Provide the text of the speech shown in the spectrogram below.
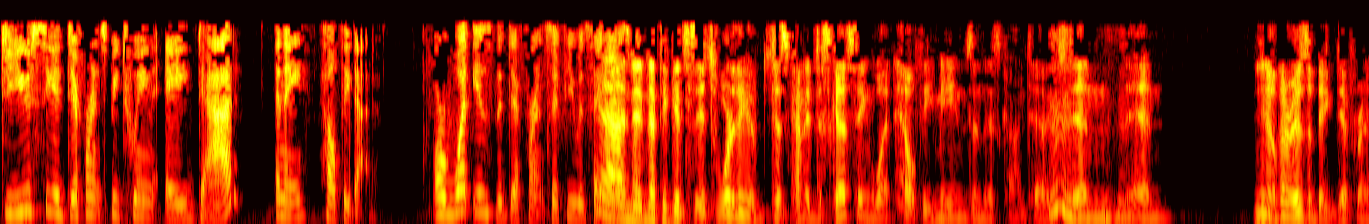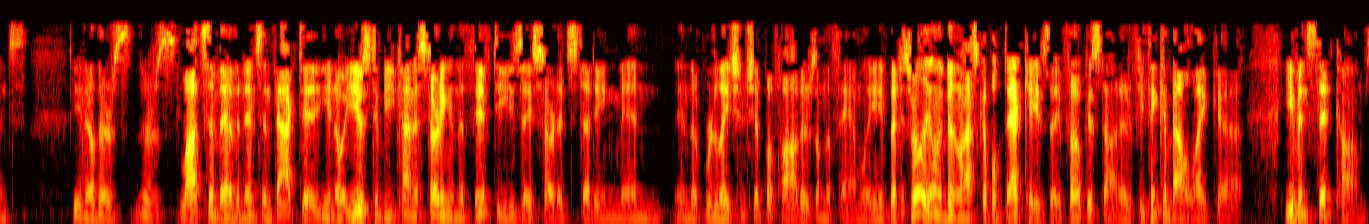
Do you see a difference between a dad and a healthy dad? Or what is the difference, if you would say? Yeah, and? I think it's it's worthy of just kind of discussing what healthy means in this context, and and you know there is a big difference. You know, there's there's lots of evidence. In fact, it, you know, it used to be kind of starting in the 50s. They started studying men in the relationship of fathers on the family, but it's really only been the last couple decades they focused on it. If you think about like uh, even sitcoms,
